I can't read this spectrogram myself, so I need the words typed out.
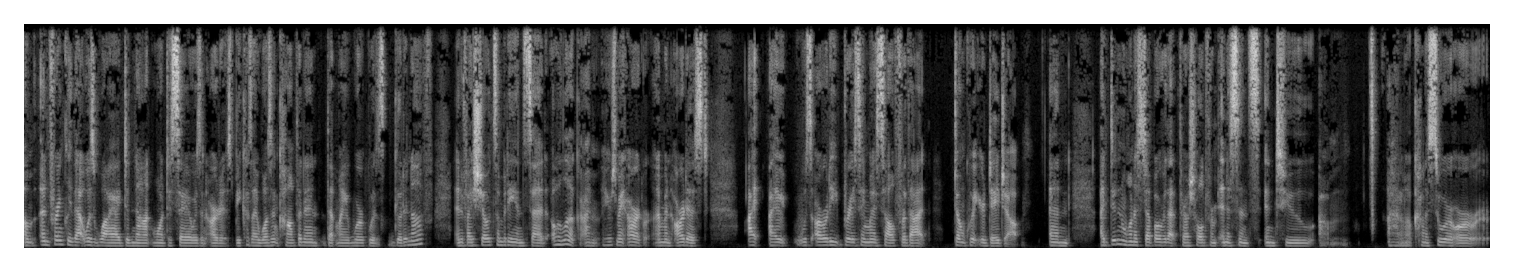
Um, and frankly, that was why I did not want to say I was an artist because I wasn't confident that my work was good enough. And if I showed somebody and said, "Oh, look, I'm here's my art," or "I'm an artist," I I was already bracing myself for that don't quit your day job. And I didn't want to step over that threshold from innocence into, um, I don't know, connoisseur or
